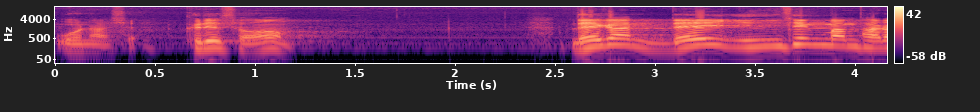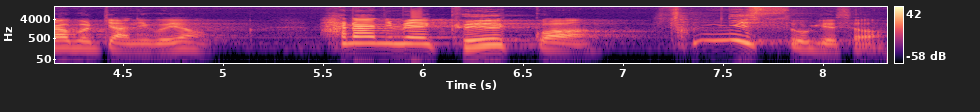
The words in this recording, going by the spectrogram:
원하셔요. 그래서 내가 내 인생만 바라볼 게 아니고요. 하나님의 계획과 섭리 속에서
